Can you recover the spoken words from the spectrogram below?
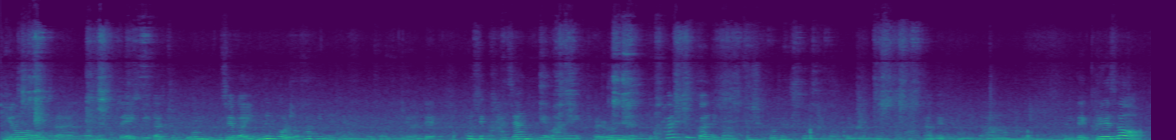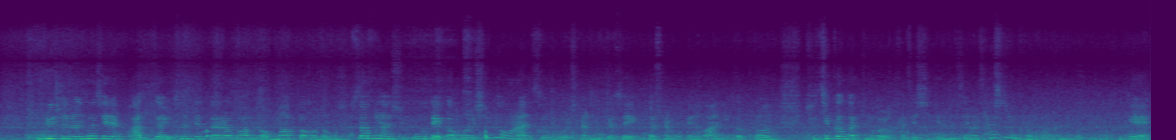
기형아 검사라는 걸 했을 때 아기가 조금 문제가 있는 걸로 확인이 되는 거거든요. 근데 사실 가장 그게 만약에 결론이라는 게 80까지 가면 90% 정도가 결론이 나게 됩니다. 근데 그래서 우리들은 사실 아기가 유산됐다라고 하면 엄마 아빠가 너무 속상해 하시고 내가 뭘 신경을 안 쓰고 뭘 잘못해서 아기가 잘못된 거 아닌가 그런 죄책감 같은 걸 가지시긴 하지만 사실은 그런 건 아니거든요. 그게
